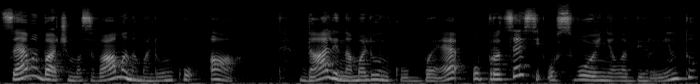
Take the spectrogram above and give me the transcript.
Це ми бачимо з вами на малюнку А. Далі на малюнку Б у процесі освоєння лабіринту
